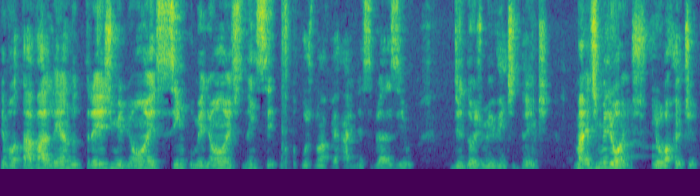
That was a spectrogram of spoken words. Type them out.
eu vou estar valendo 3 milhões, 5 milhões, nem sei quanto custa uma Ferrari nesse Brasil de 2023. mas milhões, eu acredito.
